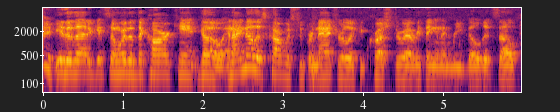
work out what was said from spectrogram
Either that or get somewhere that the car can't go. And I know this car was supernatural. It could crush through everything and then rebuild itself.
